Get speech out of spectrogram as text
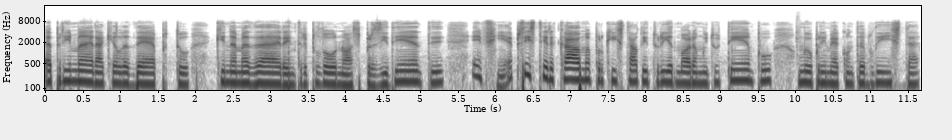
A primeira, aquele adepto que na Madeira interpelou o nosso presidente. Enfim, é preciso ter calma porque isto a auditoria demora muito tempo. O meu primo é contabilista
